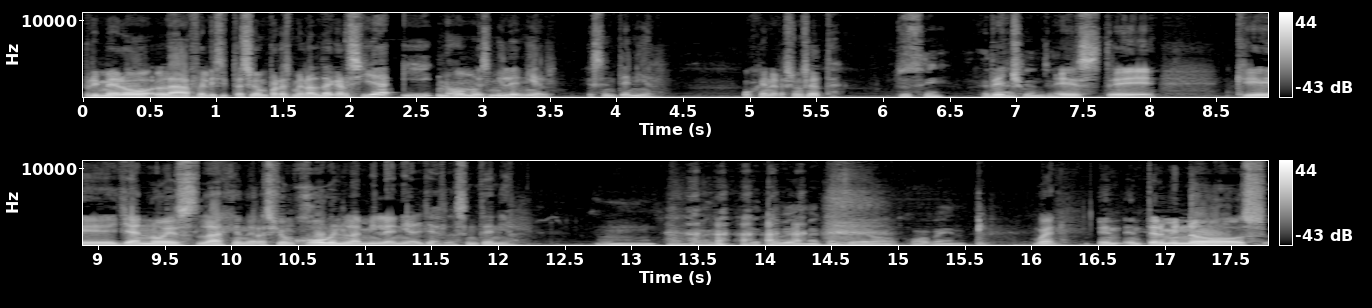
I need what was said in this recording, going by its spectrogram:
primero la felicitación para Esmeralda García y no, no es millennial, es centennial o generación Z. Pues sí. De hecho, Z. este que ya no es la generación joven la millennial, ya es la centennial. Mm, yo todavía me considero joven. Bueno, en, en términos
